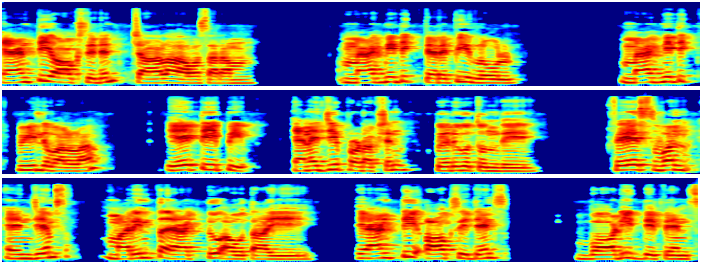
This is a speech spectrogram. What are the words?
యాంటీ ఆక్సిడెంట్ చాలా అవసరం. Magnetic therapy role. Magnetic field వల్ల ఏటీపీ ఎనర్జీ ప్రొడక్షన్ పెరుగుతుంది. ఫేస్ వన్ ఎంజైమ్స్ మరింత యాక్టివ్ అవుతాయి. Antioxidants body defence.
